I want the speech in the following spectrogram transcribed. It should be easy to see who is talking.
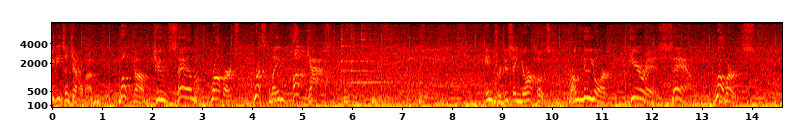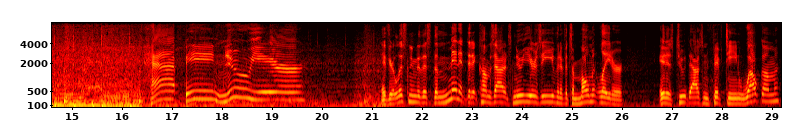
Speaker 1: Ladies and gentlemen, welcome to Sam Roberts Wrestling Podcast. Introducing your host from New York, here is Sam Roberts.
Speaker 2: Happy New Year! If you're listening to this the minute that it comes out, it's New Year's Eve, and if it's a moment later, it is 2015. Welcome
